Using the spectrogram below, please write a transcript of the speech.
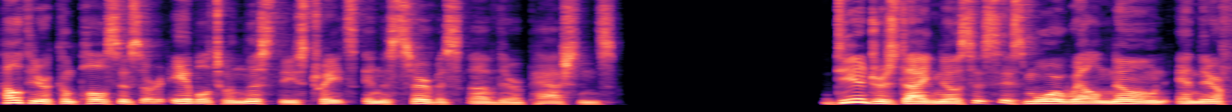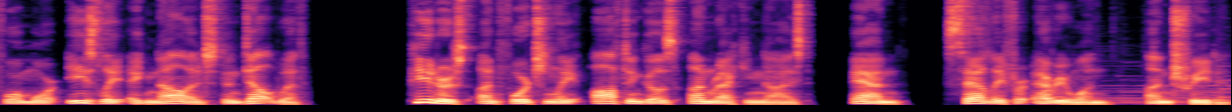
Healthier compulsives are able to enlist these traits in the service of their passions. Deirdre's diagnosis is more well known and therefore more easily acknowledged and dealt with. Peter's, unfortunately, often goes unrecognized and, sadly for everyone, untreated.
